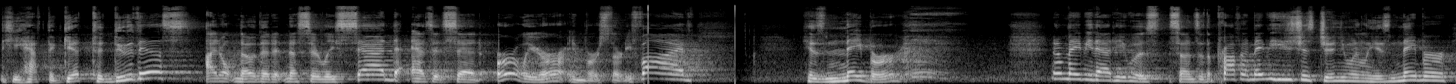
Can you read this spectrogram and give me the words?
he have to get to do this? I don't know that it necessarily said, as it said earlier in verse 35, his neighbor. Now, maybe that he was sons of the prophet, maybe he's just genuinely his neighbor.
